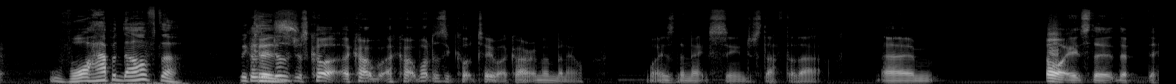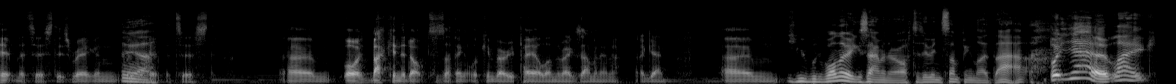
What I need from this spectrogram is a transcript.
what happened after? Because it does just cut. I can't. I can't. What does it cut to? I can't remember now. What is the next scene just after that? Um. Oh, it's the the, the hypnotist. It's Regan, the, Yeah. hypnotist. Um. Or back in the doctors, I think, looking very pale, and they're examining her again. Um. you would want to examine her after doing something like that. But yeah, like,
